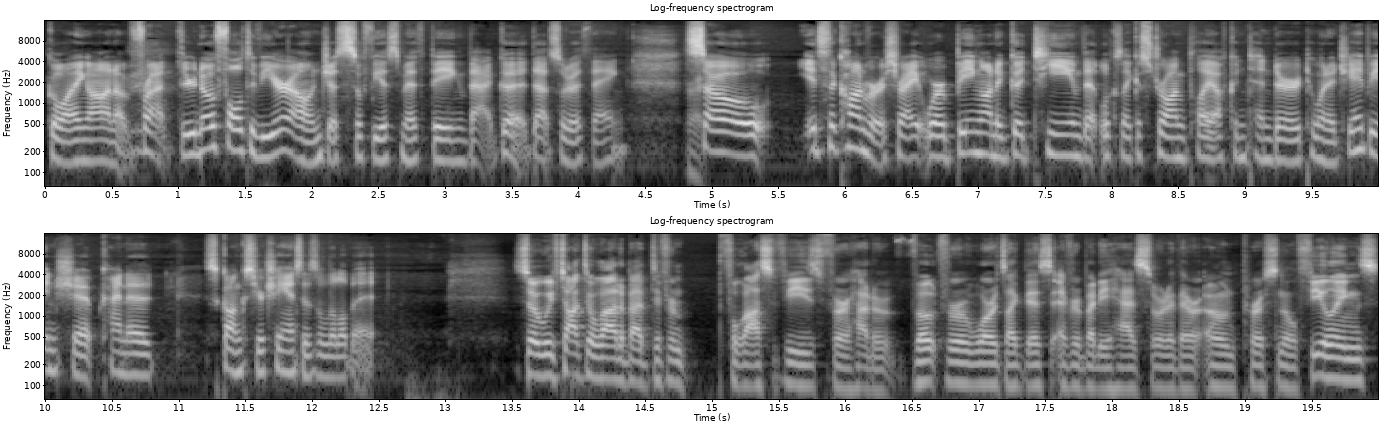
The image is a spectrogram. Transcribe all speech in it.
going on up front through no fault of your own, just Sophia Smith being that good, that sort of thing. Right. So it's the converse, right? Where being on a good team that looks like a strong playoff contender to win a championship kind of skunks your chances a little bit. So we've talked a lot about different philosophies for how to vote for awards like this. Everybody has sort of their own personal feelings.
